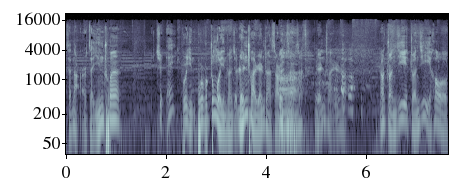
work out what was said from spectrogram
在哪儿？在银川，这哎不是银不是不是中国银川，叫仁川仁川，sorry 啊 sorry sorry，仁川仁川。然后转机转机以后，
